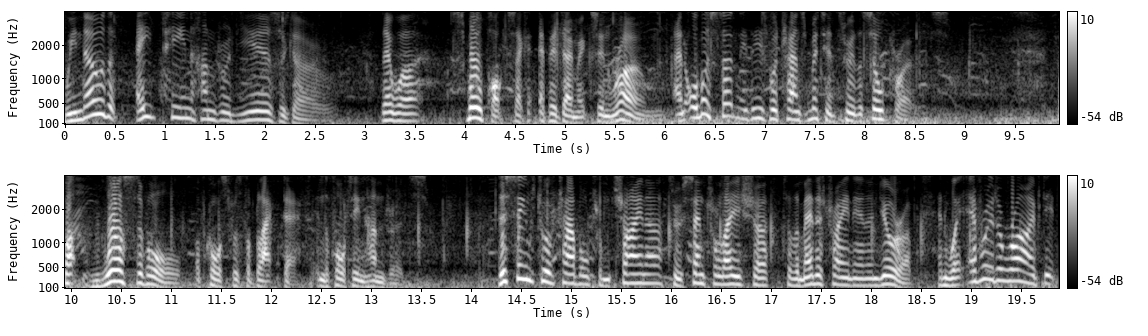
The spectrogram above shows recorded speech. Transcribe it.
We know that 1800 years ago, there were smallpox epidemics in Rome, and almost certainly these were transmitted through the Silk Roads. But worst of all, of course, was the Black Death in the 1400s. This seems to have travelled from China through Central Asia to the Mediterranean and Europe, and wherever it arrived, it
